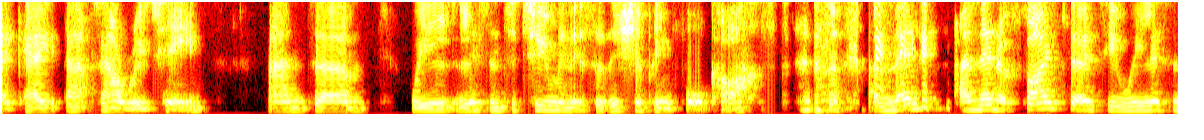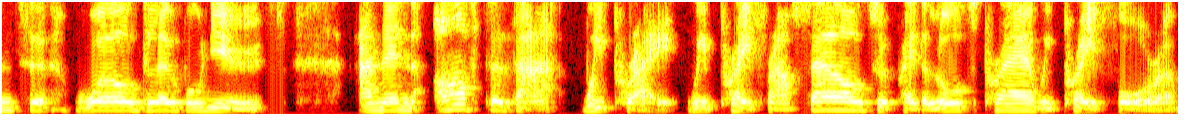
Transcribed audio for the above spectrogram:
Okay, that's our routine. And um, we listen to two minutes of the shipping forecast. and then and then at 5.30, we listen to world global news. And then after that, we pray. We pray for ourselves. We pray the Lord's Prayer. We pray for, uh,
